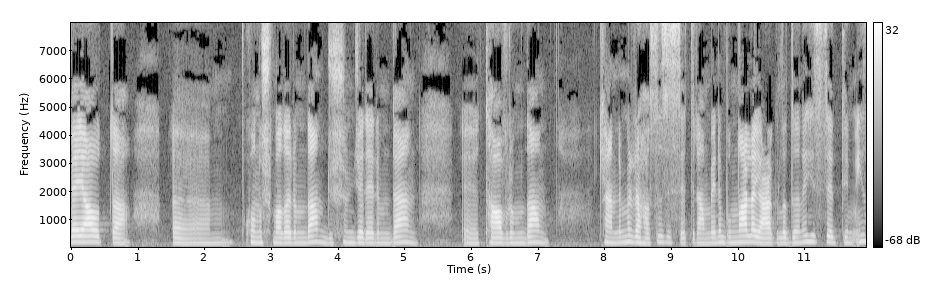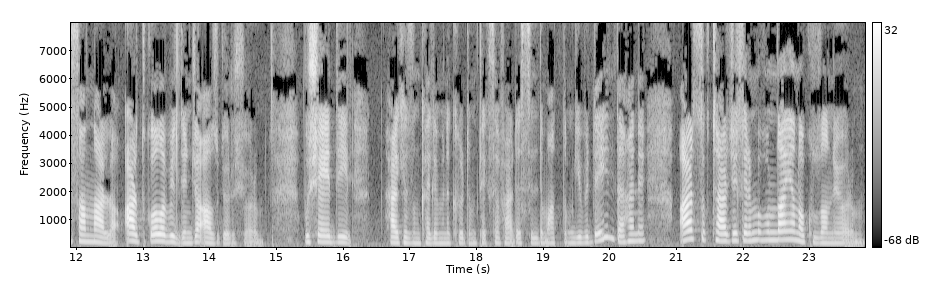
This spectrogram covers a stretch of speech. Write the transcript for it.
veyahut da e, konuşmalarımdan, düşüncelerimden, e, tavrımdan kendimi rahatsız hissettiren, beni bunlarla yargıladığını hissettiğim insanlarla artık olabildiğince az görüşüyorum. Bu şey değil herkesin kalemini kırdım tek seferde sildim attım gibi değil de hani artık tercihlerimi bundan yana kullanıyorum.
